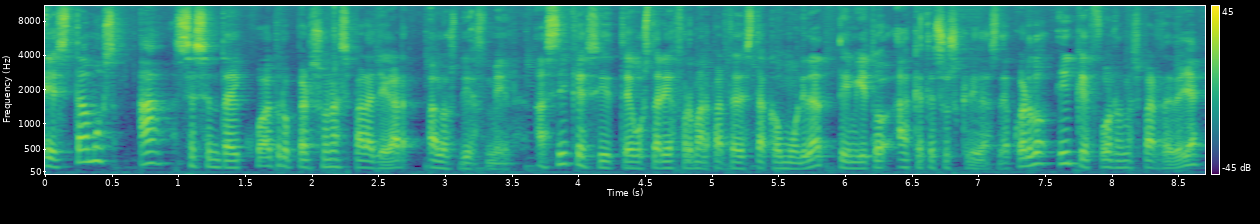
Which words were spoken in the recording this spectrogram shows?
Estamos a 64 personas para llegar a los 10.000, así que si te gustaría formar parte de esta comunidad, te invito a que te suscribas, ¿de acuerdo? Y que formes parte de ella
